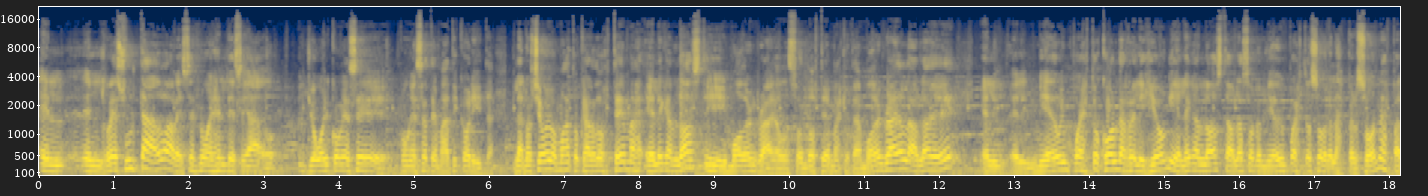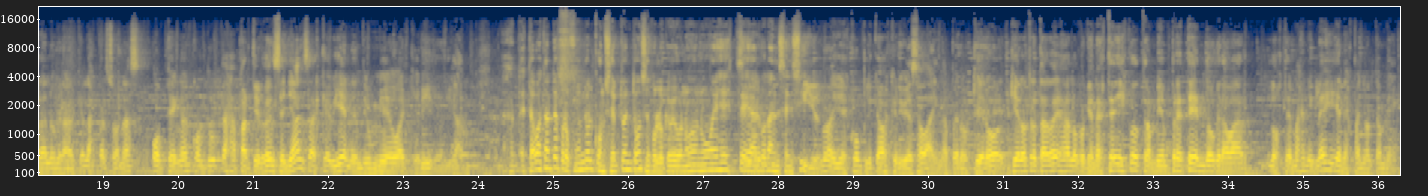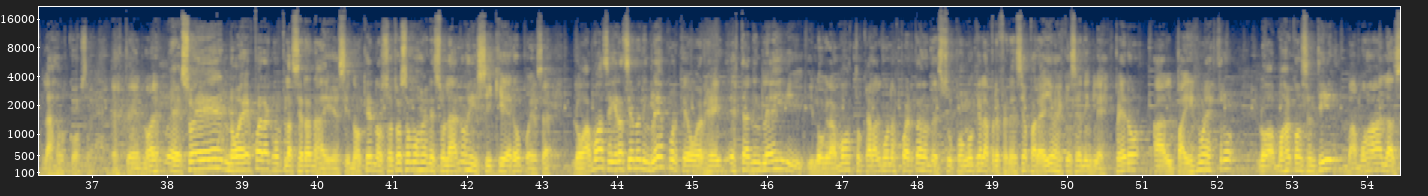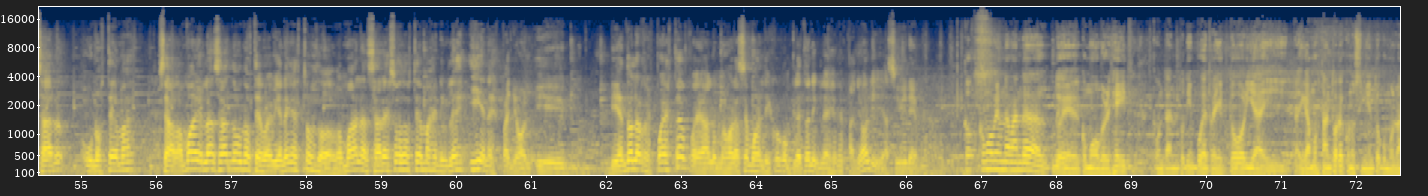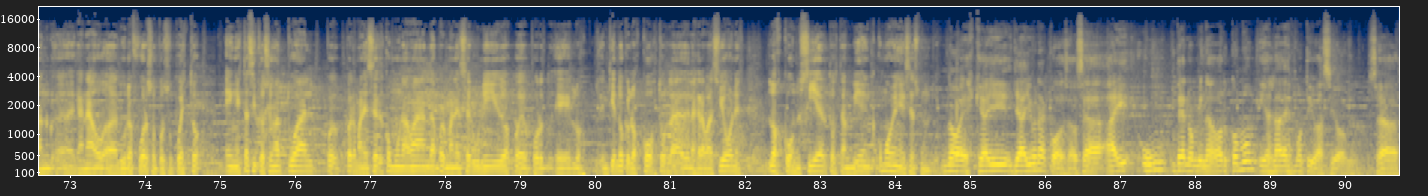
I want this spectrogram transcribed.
el, el resultado a veces no es el deseado. Yo voy con, ese, con esa temática ahorita. La noche de hoy vamos a tocar dos temas, Elegant Lost y Modern Gridle. Son dos temas que están. Modern Gridle habla de el, miedo impuesto con la religión y Elegant Lost habla sobre el miedo impuesto sobre las personas para lograr que las personas obtengan conductas a partir de enseñanzas que vienen de un miedo adquirido, digamos. Está bastante profundo el concepto entonces, por lo que veo, no, no es este Sí. algo tan sencillo. No, y es complicado escribir esa vaina, pero quiero, quiero tratar de dejarlo porque en este disco también pretendo grabar los temas en inglés y en español también, las dos cosas. Este, no es, eso es, no es para complacer a nadie, sino que nosotros somos venezolanos y si quiero, pues o sea, lo vamos a seguir haciendo en inglés porque Overhead está en inglés y, y logramos tocar algunas puertas donde supongo que la preferencia para ellos es que sea en inglés, pero al país nuestro lo vamos a consentir, vamos a lanzar unos temas, o sea, vamos a ir lanzando unos temas, vienen estos dos, vamos a lanzar esos dos temas en inglés y en español. Y viendo la respuesta, pues a lo mejor hacemos el disco completo en inglés y en español y así iremos. ¿Cómo- ¿Cómo ve una banda de- como Overhate con tanto tiempo de trayectoria y digamos tanto reconocimiento como lo han eh, ganado a duro esfuerzo, por supuesto, en esta situación actual, permanecer como una banda, permanecer unidos, eh, entiendo que los costos de las grabaciones, los conciertos también, ¿cómo ven ese asunto? No, es que hay, ya hay una cosa, o sea, hay un denominador común y es la desmotivación. O sea,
